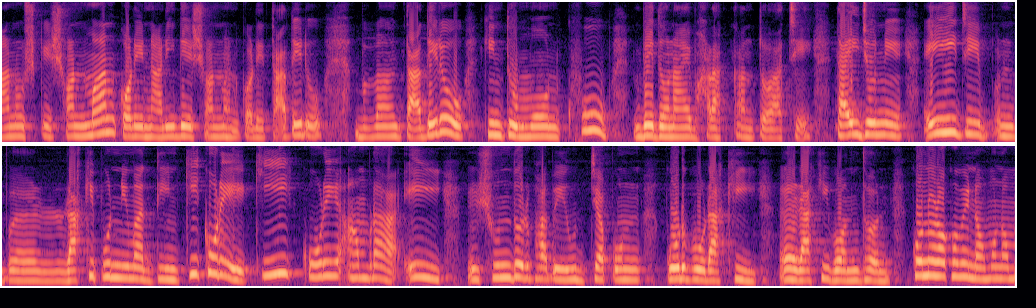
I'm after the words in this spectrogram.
মানুষকে সম্মান করে, নারীদের সম্মান করে, তাদেরও তাদেরও কিন্তু মন খুব বেদনায় ভারাক্রান্ত আছে। তাই জন্যে এই যে রাখি পূর্ণিমার দিন কি করে কি করে আমরা এই সুন্দরভাবে উদযাপন করব রাখি রাখি বন্ধন। কোনো রকমে নম নম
